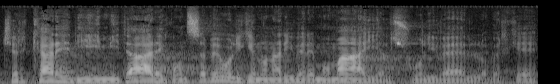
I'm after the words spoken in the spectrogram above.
cercare di imitare, consapevoli che non arriveremo mai al suo livello, perché,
